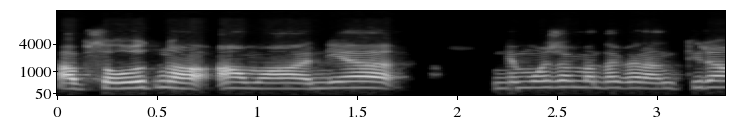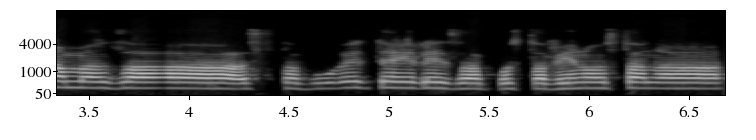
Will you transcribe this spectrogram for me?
Апсолутно, ама ние не можеме да гарантираме за ставовите или за поставеноста на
